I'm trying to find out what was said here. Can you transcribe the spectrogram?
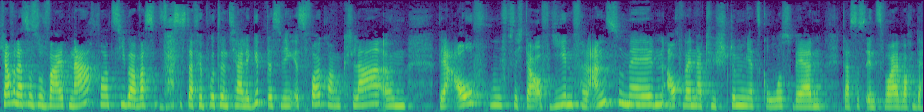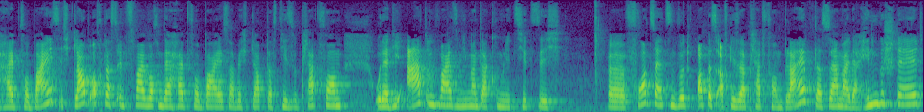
Ich hoffe, das ist soweit nachvollziehbar, was, was es da für Potenziale gibt. Deswegen ist vollkommen klar ähm, der Aufruf, sich da auf jeden Fall anzumelden, auch wenn natürlich Stimmen jetzt groß werden, dass es in zwei Wochen der Hype vorbei ist. Ich glaube auch, dass in zwei Wochen der Hype vorbei ist, aber ich glaube, dass diese Plattform oder die Art und Weise, wie man da kommuniziert, sich äh, fortsetzen wird. Ob es auf dieser Plattform bleibt, das sei mal dahingestellt.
